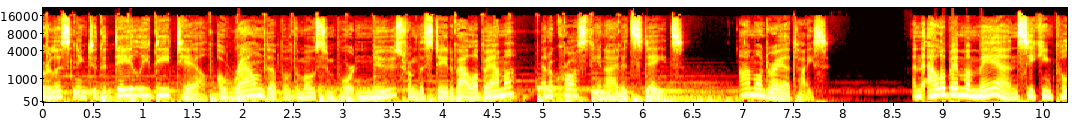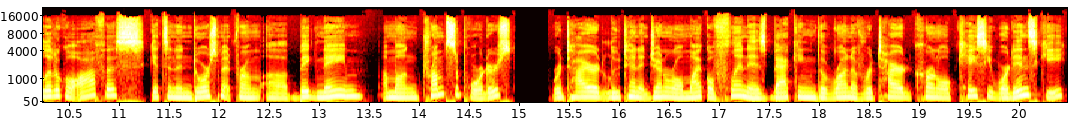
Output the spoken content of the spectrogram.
You're listening to the Daily Detail, a roundup of the most important news from the state of Alabama and across the United States. I'm Andrea Tice. An Alabama man seeking political office gets an endorsement from a big name among Trump supporters. Retired Lieutenant General Michael Flynn is backing the run of retired Colonel Casey Wardynski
